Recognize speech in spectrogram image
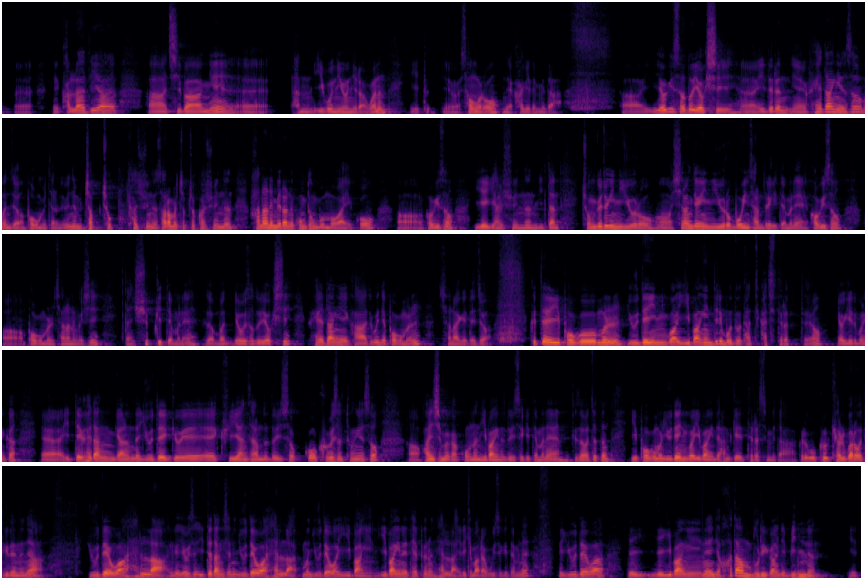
예, 갈라디아 아, 지방의 한 이고니온이라고 하는 성으로 가게 됩니다. 아, 여기서도 역시 아, 이들은 예, 회당에서 먼저 복음을 전합니다. 왜냐하면 접촉할 수 있는 사람을 접촉할 수 있는 하나님이라는 공통 분모가 있고 어, 거기서 얘기할 수 있는 일단 종교적인 이유로 어, 신앙적인 이유로 모인 사람들이기 때문에 거기서 어, 복음을 전하는 것이 일단 쉽기 때문에 그래서 뭐 여기서도 역시 회당에 가지고 이제 복음을 전하게 되죠. 그때 이 복음을 유대인과 이방인들이 모두 다 같이 들었대요. 여기도 보니까 이때 회당 가는데 유대교에 귀한 사람들도 있었고 그것을 통해서 어, 관심을 갖고 오는 이방인들도 있었기 때문에 그래서 어쨌든 이 복음을 유대인과 이방인들 함께 들었습니다. 그리고 그 결과로 어떻게 됐느냐? 유대와 헬라. 그러니까 여기서 이때 당시에는 유대와 헬라. 그러면 유대와 이방인. 이방인의 대표는 헬라 이렇게 말하고 있었기 때문에 유대와 이제 이방인의 이제 허다한 무리가 이제 믿는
